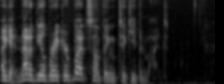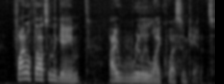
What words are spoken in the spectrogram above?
again, not a deal breaker, but something to keep in mind. Final thoughts on the game. I really like quests and cannons.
